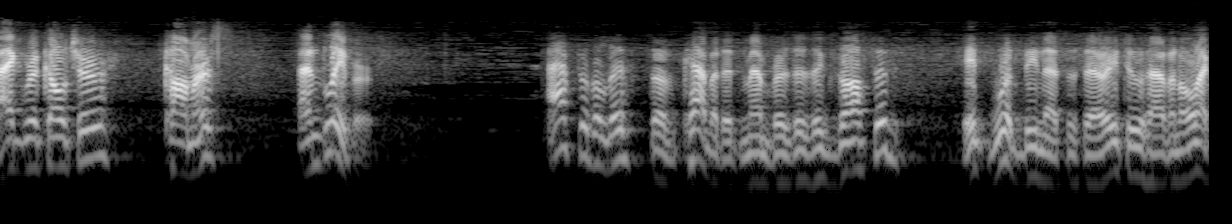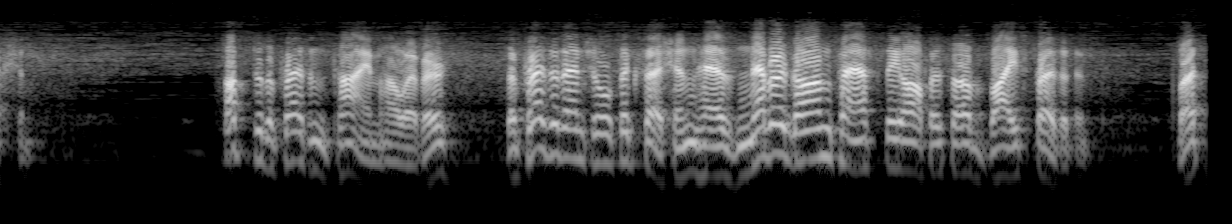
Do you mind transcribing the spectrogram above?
Agriculture, Commerce, and Labor. After the list of cabinet members is exhausted, it would be necessary to have an election. Up to the present time, however, the presidential succession has never gone past the office of vice president. But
